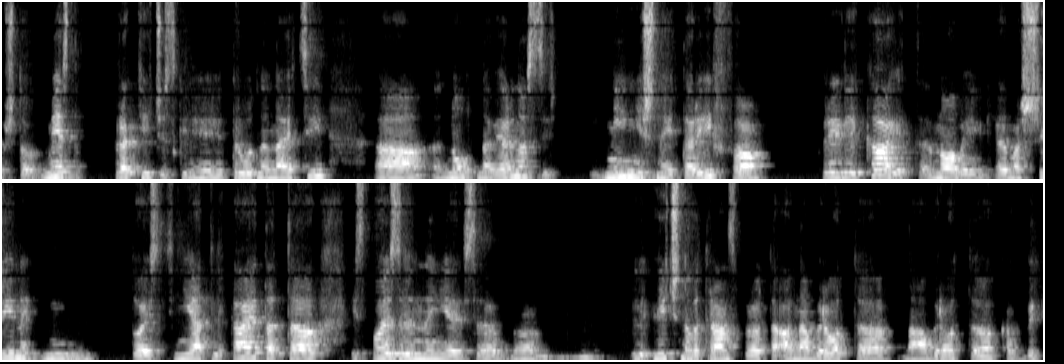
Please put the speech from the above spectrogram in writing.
что место практически трудно найти, а, ну, наверное, нынешний тариф а, привлекает новые э, машины, то есть не отвлекает от а, использования э, личного транспорта, а наоборот, наоборот как бы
